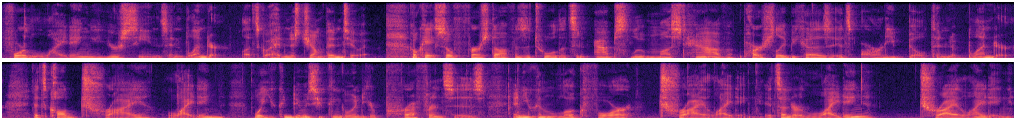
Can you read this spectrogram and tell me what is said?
for lighting your scenes in Blender. Let's go ahead and just jump into it. Okay, so first off is a tool that's an absolute must-have, partially because it's already built into Blender. It's called Tri Lighting. What you can do is you can go into your preferences and you can look for Tri Lighting. It's under Lighting Tri Lighting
